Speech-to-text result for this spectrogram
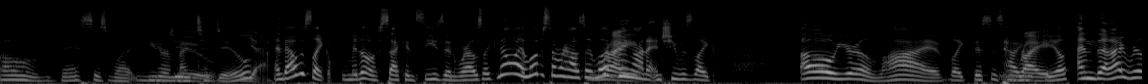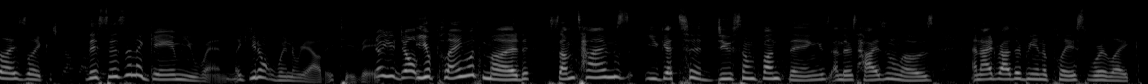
oh this is what You you're meant to do. Yeah. and that was like middle of second season where i was like no i love summer house i love being on it and she was like oh you're alive like this is how Right. you feel and then i realized like this isn't a game you win. Like you don't win reality tv No, you don't. you're playing with mud. Sometimes you get to do some fun things and there's highs and lows. And i'd rather be in a place where like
